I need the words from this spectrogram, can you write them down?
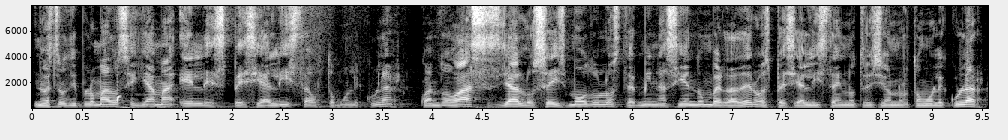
nuestro diplomado se llama el especialista ortomolecular. Cuando haces ya los seis módulos, terminas siendo un verdadero especialista en nutrición ortomolecular.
